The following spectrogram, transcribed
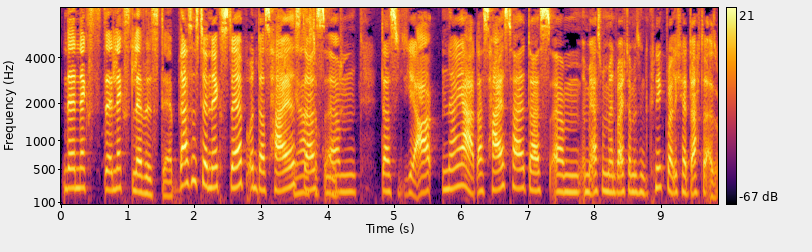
der next, der next Level Step. Das ist der Next Step und das heißt, Ja, dass ähm, das ja, naja, das heißt halt, dass ähm, im ersten Moment war ich da ein bisschen geknickt, weil ich halt dachte, also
